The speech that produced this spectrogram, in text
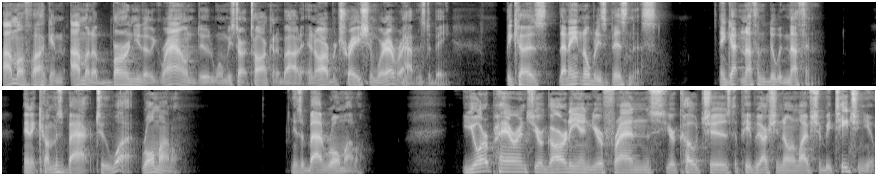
I'm a fucking, I'm to burn you to the ground, dude, when we start talking about it in arbitration, wherever it happens to be, because that ain't nobody's business. Ain't got nothing to do with nothing. And it comes back to what? Role model. He's a bad role model. Your parents, your guardian, your friends, your coaches, the people you actually know in life should be teaching you.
